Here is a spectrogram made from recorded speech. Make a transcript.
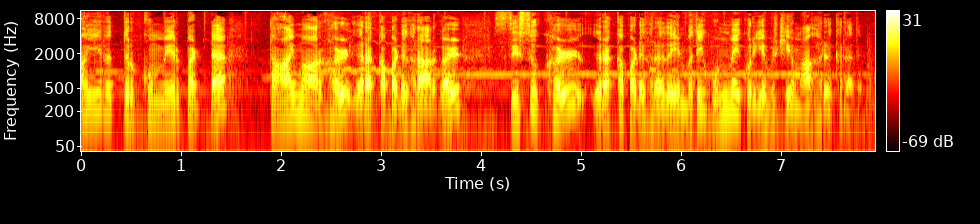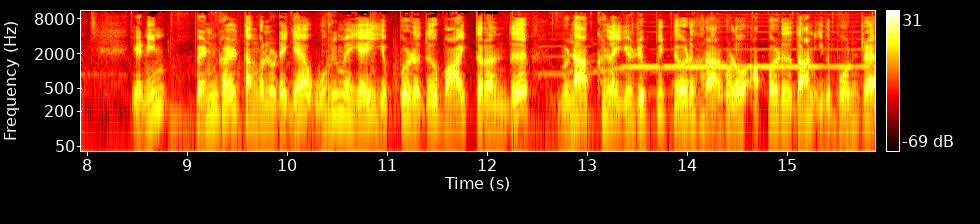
ஆயிரத்திற்கும் மேற்பட்ட தாய்மார்கள் இறக்கப்படுகிறார்கள் சிசுக்கள் இறக்கப்படுகிறது என்பதை உண்மைக்குரிய விஷயமாக இருக்கிறது. எனின் பெண்கள் தங்களுடைய உரிமையை எப்பொழுது வாய் திறந்து வினாக்களை எழுப்பி தேடுகிறார்களோ அப்பொழுதுதான் இது போன்ற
